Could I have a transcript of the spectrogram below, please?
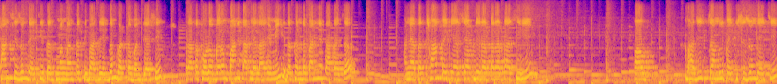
छान शिजून द्यायची तर मग नंतर ती भाजी एकदम घट्ट बनते अशी. तर आता थोडं गरम पाणी टाकलेलं आहे मी. इथं थंड पाणी नाही टाकायचं. आणि आता छानपैकी अशी आपली रता रता अशी ही पाव भाजी चांगली पैकी शिजून द्यायची.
